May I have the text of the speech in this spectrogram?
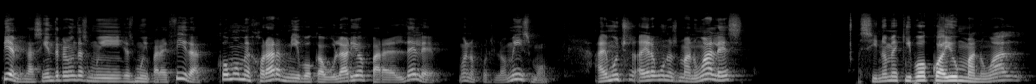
Bien, la siguiente pregunta es muy, es muy parecida. ¿Cómo mejorar mi vocabulario para el DELE? Bueno, pues lo mismo. Hay, muchos, hay algunos manuales, si no me equivoco, hay un manual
